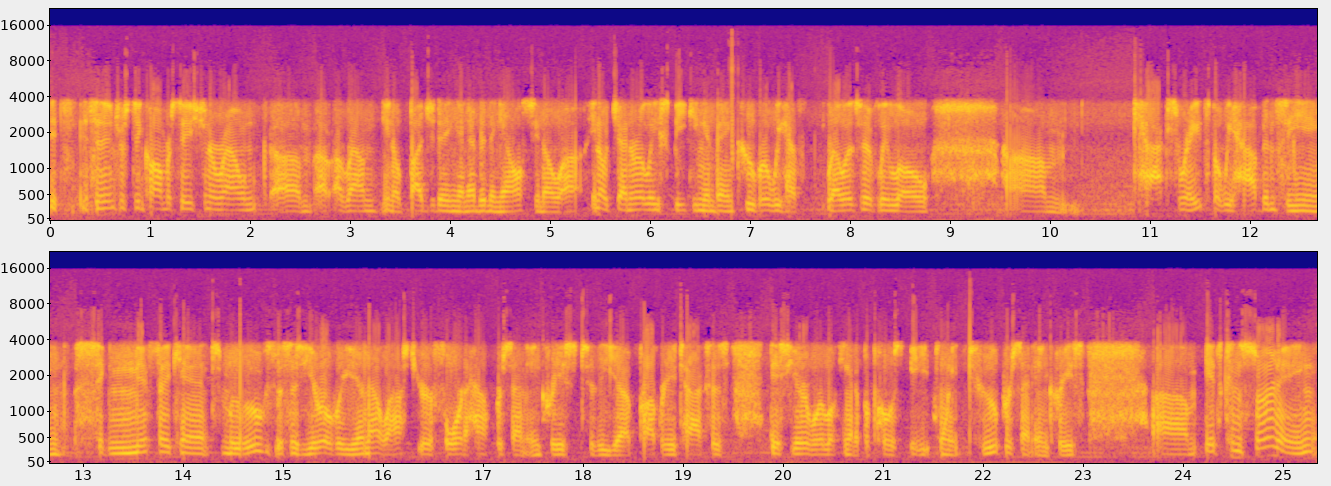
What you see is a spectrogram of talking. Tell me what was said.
it's it's an interesting conversation around um, around you know budgeting and everything else. You know, uh, you know, generally speaking, in Vancouver, we have relatively low um, tax rates, but we have been seeing significant moves. This is year over year now. Last year, four and a half percent increase to the uh, property taxes. This year, we're looking at a proposed 8.2 percent increase. Um, it's concerning.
